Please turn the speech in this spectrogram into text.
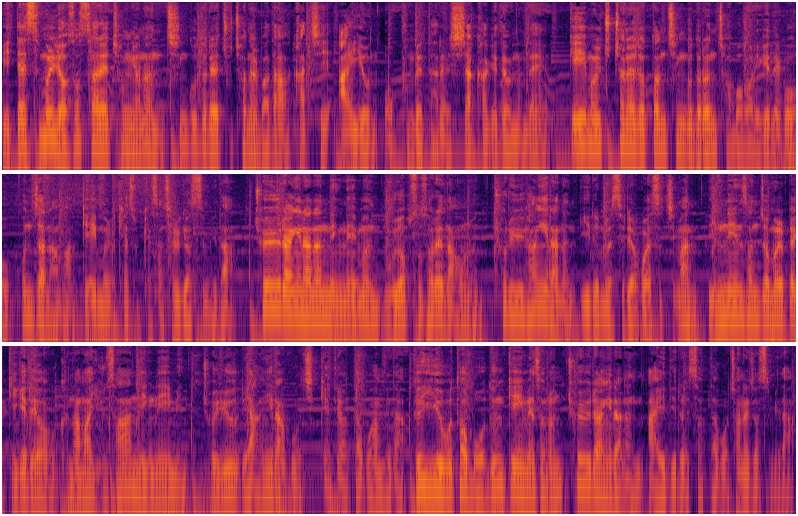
이때 26살의 청년은 친구들의 추천을 받아 같이 아이온 오픈 베타를 시작하게 되었는데 게임을 추천해줬던 친구들은 접어버리게 되고 혼자 남아 게임을 계속해서 즐겼습니다. 초유량이라는 닉네임은 무협소설에 나오는 초류향이라는 이름을 쓰려고 했었지만 닉네임 선점을 뺏기게 되어 그나마 유사한 닉네임인 초유량이라고 짓게 되었다고 합니다. 그 이후부터 모든 게임에서는 초유량이라는 아이디를 썼다고 전해졌습니다.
